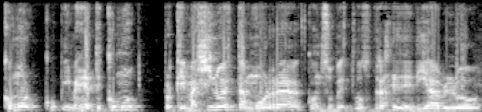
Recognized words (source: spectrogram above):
¿Cómo, cómo- imagínate, cómo, porque imagino a esta morra con su, traje de diablo,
